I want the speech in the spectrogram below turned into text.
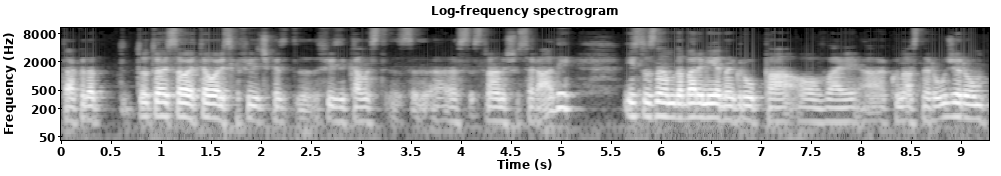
Tako da to, to je sa ove teorijske fizičke, fizikalne strane što se radi. Isto znam da barem jedna grupa ovaj, kod nas na Ruđeru,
